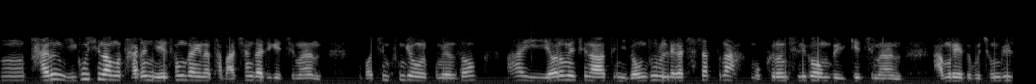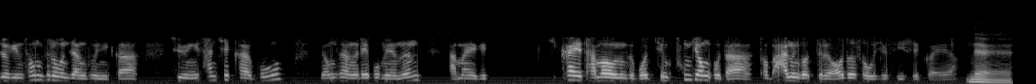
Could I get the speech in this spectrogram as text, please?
어, 다른 이곳이나 뭐 다른 예 성당이나 다 마찬가지겠지만 멋진 풍경을 보면서 아이 나왔던 이 명소를 내가 찾았구나. 뭐 그런 즐거움도 있겠지만 아무래도 그 종교적인 성스러운 장소니까 조용히 산책하고 명상을 해보면은 아마 이게 기카에 담아오는 그 멋진 풍경보다 더 많은 것들을 얻어서 오실 수 있을 거예요. 네.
